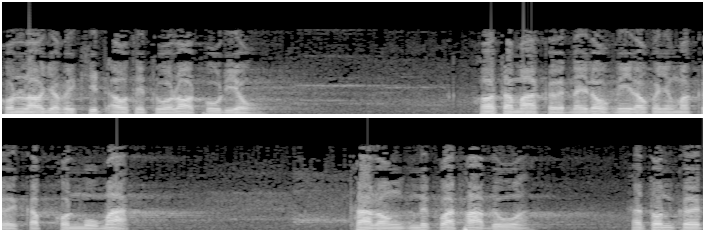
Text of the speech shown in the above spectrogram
คนเราอย่าไปคิดเอาแต่ตัวรอดผู้เดียวพอจะมาเกิดในโลกนี้เราก็ยังมาเกิดกับคนหมู่มาก ถ้าลองนึกวาดภาพดู ถ้าตนเกิด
